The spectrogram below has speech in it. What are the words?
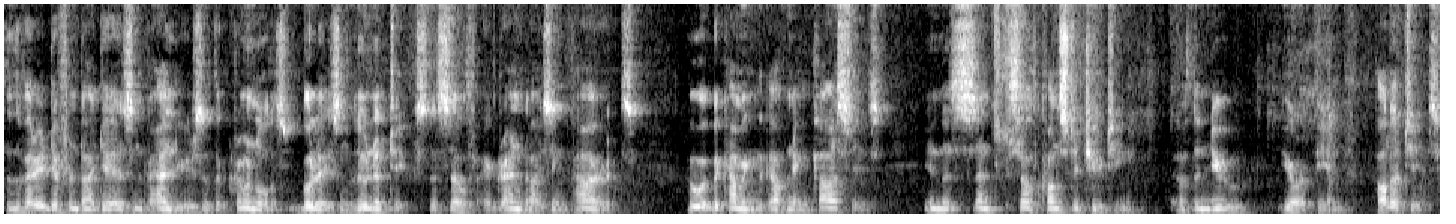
to the very different ideas and values of the criminals, bullies, and lunatics, the self aggrandizing pirates, who were becoming the governing classes in the self constituting of the new European polities.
